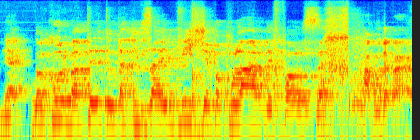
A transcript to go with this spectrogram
Nie. No kurwa, tytuł taki zajebiście popularny w Polsce. HWDP.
